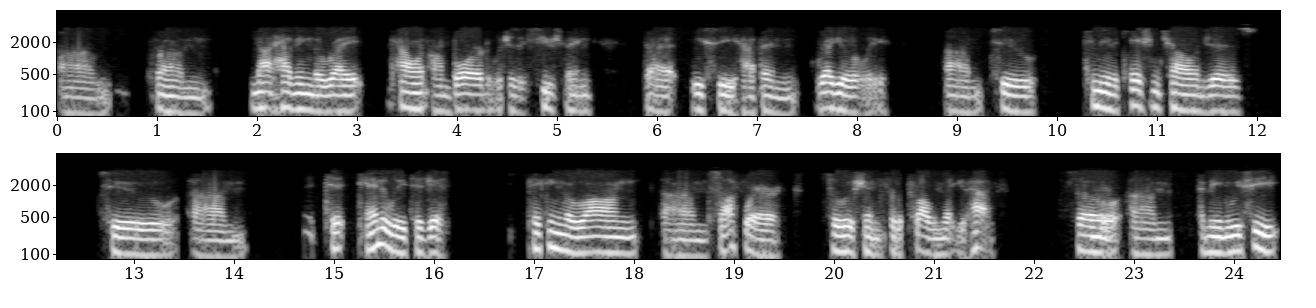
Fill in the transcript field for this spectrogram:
um, from not having the right talent on board, which is a huge thing that we see happen regularly, um, to communication challenges, to, um, to candidly to just picking the wrong um, software solution for the problem that you have. So, um, I mean, we see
